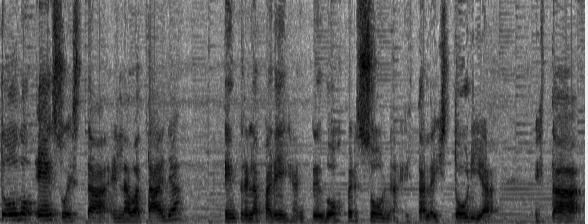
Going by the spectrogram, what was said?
Todo eso está en la batalla entre la pareja, entre dos personas. Está la historia, está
